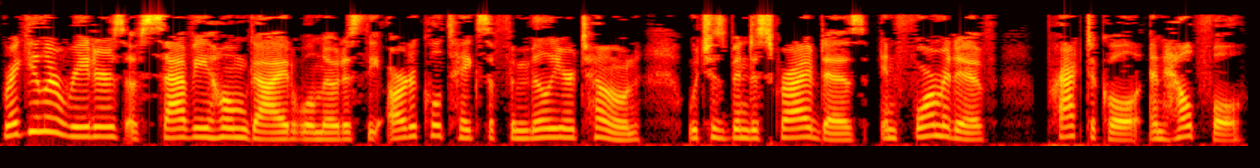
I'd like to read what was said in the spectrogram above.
Regular readers of Savvy Home Guide will notice the article takes a familiar tone, which has been described as informative, practical, and helpful,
